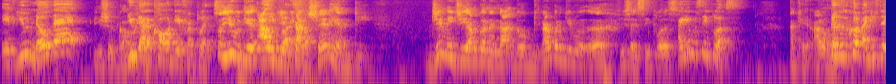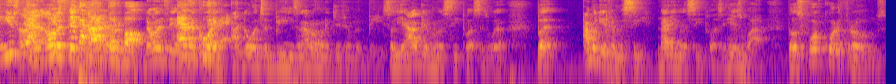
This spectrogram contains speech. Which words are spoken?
if you know that, You should call you got to call different plays. So you would give I would give. Kyle Shanahan a D. Jimmy G, I'm gonna not go. I'm gonna give him. Uh, you say C plus? I give him a C plus I can't. I don't. because as a quarterback, you still you still, the you still got to know how to throw the ball. The only thing as higher a quarterback, I go into B's, and I don't want to give him a B. So yeah, I'll give him a C plus as well. But I'm gonna give him a C, not even a C plus. And here's why: those fourth quarter throws.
